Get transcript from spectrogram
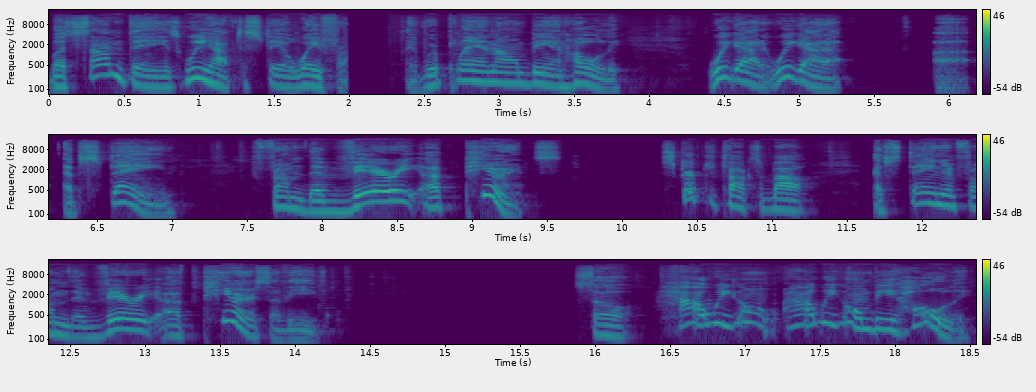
but some things we have to stay away from. If we're planning on being holy, we got to we got to uh, abstain from the very appearance. Scripture talks about abstaining from the very appearance of evil. So how we going how we going to be holy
